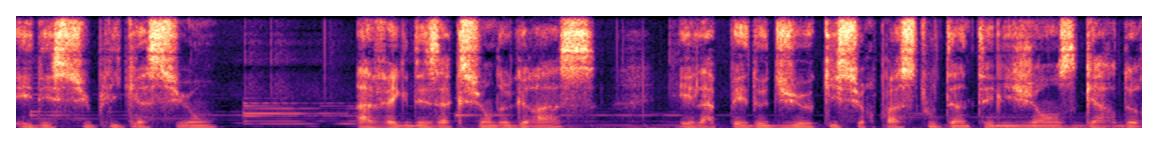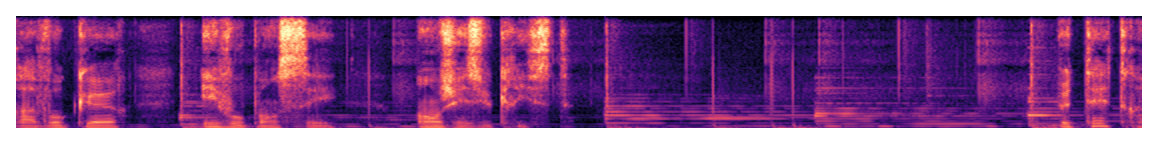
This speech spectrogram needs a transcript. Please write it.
et des supplications, avec des actions de grâce, et la paix de Dieu qui surpasse toute intelligence gardera vos cœurs et vos pensées en Jésus-Christ. Peut-être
